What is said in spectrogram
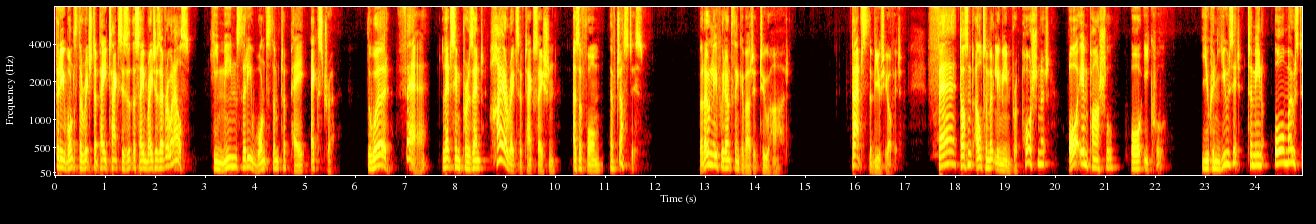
that he wants the rich to pay taxes at the same rate as everyone else he means that he wants them to pay extra. The word fair lets him present higher rates of taxation as a form of justice. But only if we don't think about it too hard. That's the beauty of it. Fair doesn't ultimately mean proportionate, or impartial, or equal. You can use it to mean almost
